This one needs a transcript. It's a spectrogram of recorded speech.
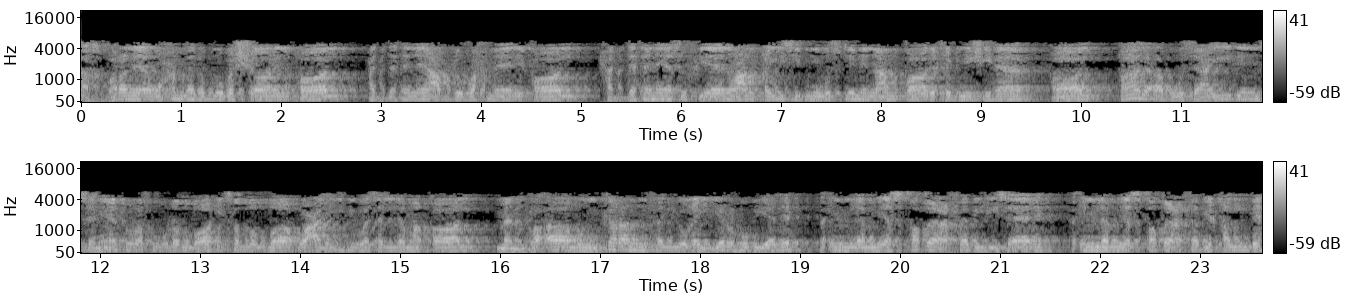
أخبرنا محمد بن بشار قال حدثنا عبد الرحمن قال حدثنا سفيان عن قيس بن مسلم عن طارق بن شهاب قال قال أبو سعيد سمعت رسول الله صلى الله عليه وسلم قال من رأى منكرا فليغيره بيده فإن لم يستطع فبلسانه فإن لم يستطع فبقلبه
